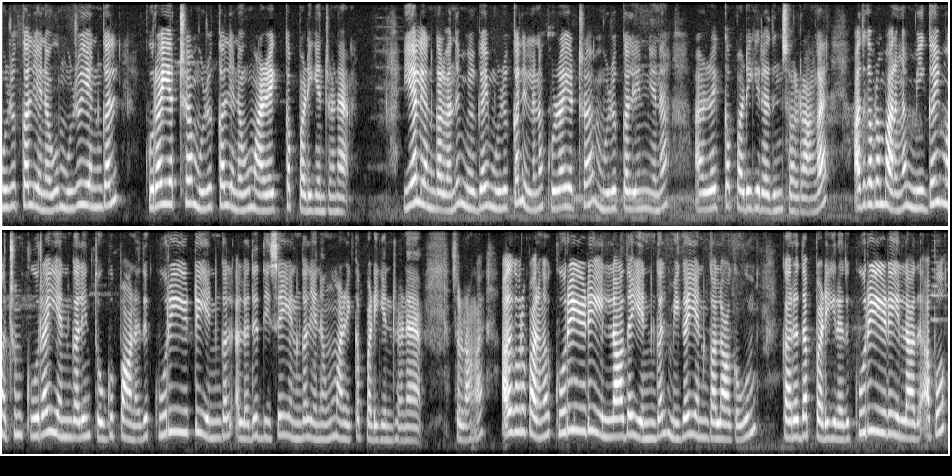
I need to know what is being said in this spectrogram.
முழுக்கள் எனவும் முழு எண்கள் குறையற்ற முழுக்கள் எனவும் அழைக்கப்படுகின்றன. இயல் எண்கள் வந்து மிகை முழுக்கள் இல்லைன்னா குறையற்ற முழுக்களின் என அழைக்கப்படுகிறதுன்னு சொல்கிறாங்க அதுக்கப்புறம் பாருங்கள் மிகை மற்றும் குறை எண்களின் தொகுப்பானது குறியீட்டு எண்கள் அல்லது திசை எண்கள் எனவும் அழைக்கப்படுகின்றன சொல்கிறாங்க அதுக்கப்புறம் பாருங்கள் குறியீடு இல்லாத எண்கள் மிகை எண்களாகவும் கருதப்படுகிறது. குறியீடு இல்லாத அப்போது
